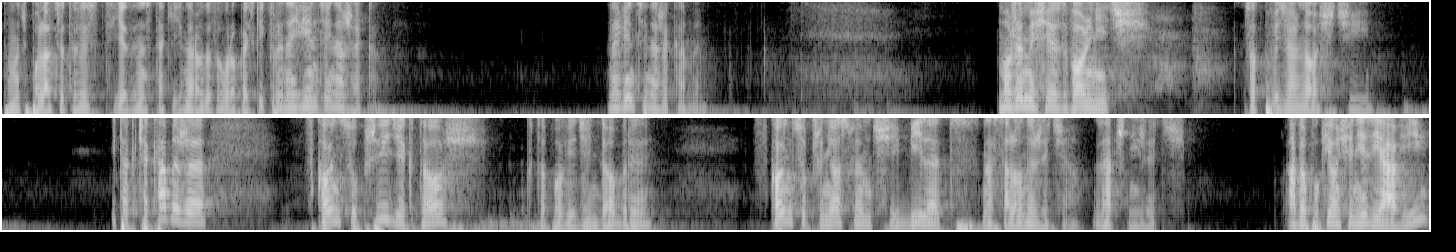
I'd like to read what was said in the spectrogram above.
Ponoć Polacy to jest jeden z takich narodów europejskich, który najwięcej narzeka. Najwięcej narzekamy. Możemy się zwolnić z odpowiedzialności. I tak czekamy, że w końcu przyjdzie ktoś, kto powie dzień dobry. W końcu przyniosłem ci bilet na salony życia. Zacznij żyć. A dopóki on się nie zjawi,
